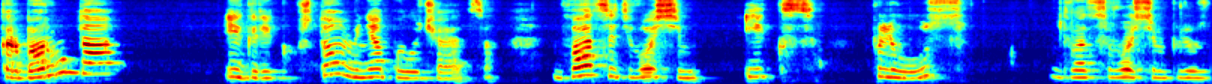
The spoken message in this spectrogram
карборунда Y. Что у меня получается? 28X плюс 28 плюс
